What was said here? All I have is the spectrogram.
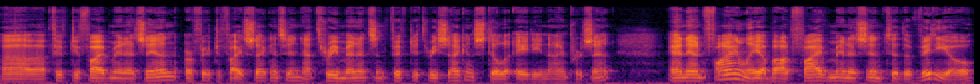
Uh, 55 minutes in or 55 seconds in at 3 minutes and 53 seconds, still at 89%. And then finally, about 5 minutes into the video,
